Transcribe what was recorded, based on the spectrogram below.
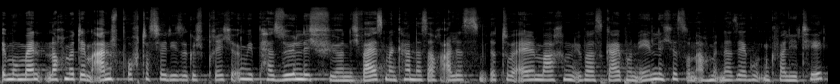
im Moment noch mit dem Anspruch, dass wir diese Gespräche irgendwie persönlich führen. Ich weiß, man kann das auch alles virtuell machen über Skype und ähnliches und auch mit einer sehr guten Qualität.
